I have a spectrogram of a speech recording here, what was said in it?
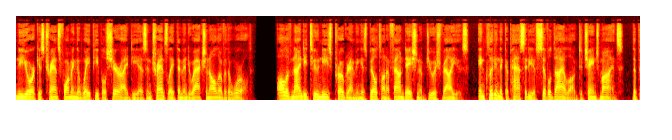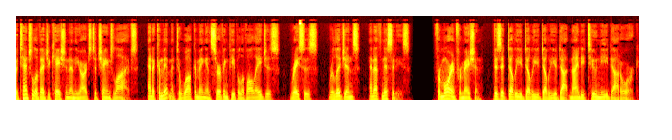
New York is transforming the way people share ideas and translate them into action all over the world. All of 92 NY's programming is built on a foundation of Jewish values, including the capacity of civil dialogue to change minds, the potential of education and the arts to change lives, and a commitment to welcoming and serving people of all ages, races, religions, and ethnicities. For more information, visit www.92ny.org.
